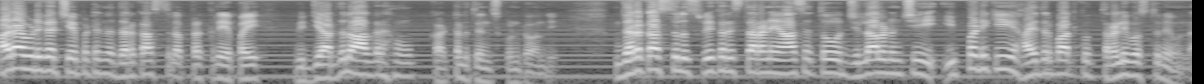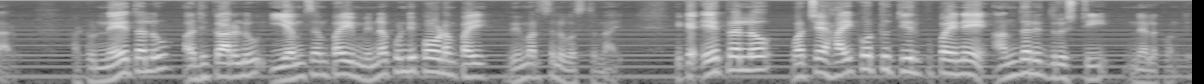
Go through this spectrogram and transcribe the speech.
హడావిడిగా చేపట్టిన దరఖాస్తుల ప్రక్రియపై విద్యార్థుల ఆగ్రహం కట్టలు తెంచుకుంటోంది. దరఖాస్తులు స్వీకరిస్తారనే ఆశతో జిల్లాల నుంచి ఇప్పటికీ హైదరాబాద్కు తరలివస్తూనే ఉన్నారు. అటు నేతలు అధికారులు ఈ అంశంపై మిన్నకుండిపోవడంపై విమర్శలు వస్తున్నాయి. ఇక ఏప్రిల్లో వచ్చే హైకోర్టు తీర్పుపైనే అందరి దృష్టి నెలకొంది.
